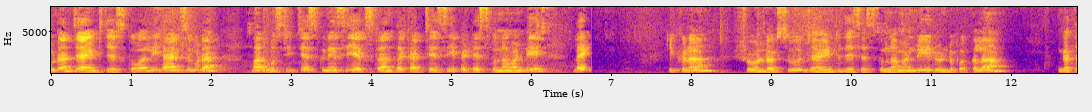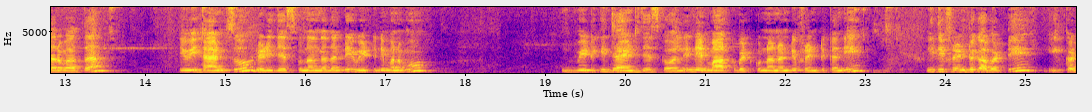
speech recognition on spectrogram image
కూడా జాయింట్ చేసుకోవాలి. హ్యాండ్స్ కూడా మనము స్టిచ్ చేసుకునేసి ఎక్స్ట్రా అంతా కట్ చేసి పెట్టేసుకున్నామండి. లైక్ ఇక్కడ షోల్డర్స్ జాయింట్ చేసేసుకున్నామండి రెండు పక్కల. ఇంకా తర్వాత ఇవి హ్యాండ్స్ రెడీ చేసుకున్నాం కదండి. వీటిని మనము వీటికి జాయింట్ చేసుకోవాలి. నేను మార్క్ పెట్టుకున్నానండి ఫ్రంట్ కని. ఇది ఫ్రంట్ కాబట్టి ఇక్కడ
